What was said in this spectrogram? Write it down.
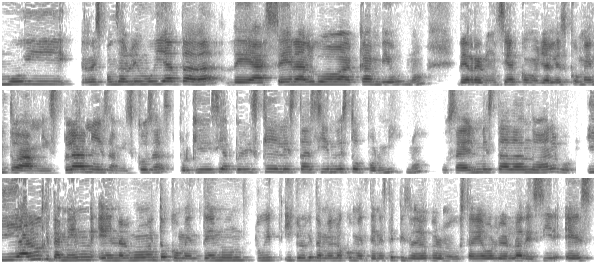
muy responsable y muy atada de hacer algo a cambio, ¿no? De renunciar, como ya les comento, a mis planes, a mis cosas, porque decía, pero es que él está haciendo esto por mí, ¿no? O sea, él me está dando algo. Y algo que también en algún momento comenté en un tweet, y creo que también lo comenté en este episodio, pero me gustaría volverlo a decir, es,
